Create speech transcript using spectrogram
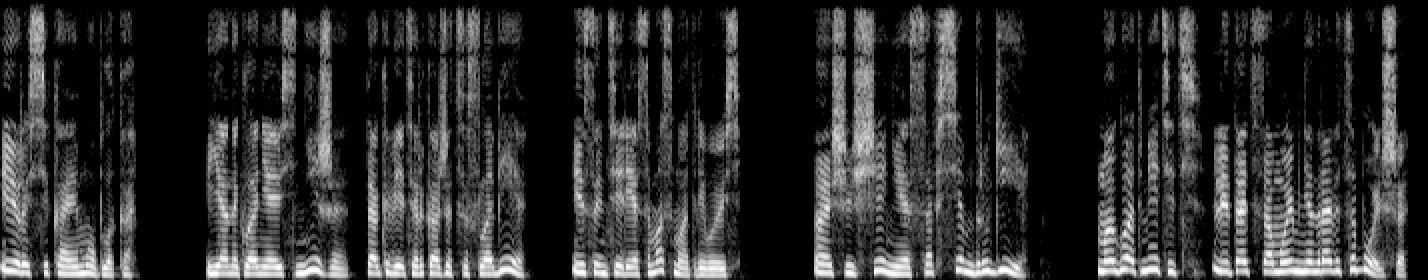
и рассекаем облако. Я наклоняюсь ниже, так ветер кажется слабее, и с интересом осматриваюсь. Ощущения совсем другие. Могу отметить, летать самой мне нравится больше.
